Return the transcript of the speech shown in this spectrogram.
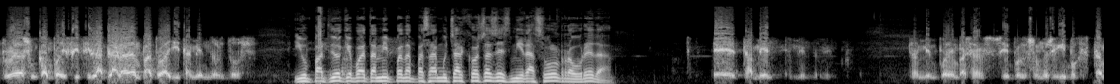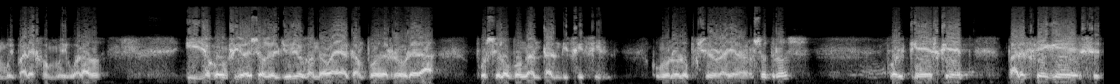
Roureda es un campo difícil. La Planada empató allí también 2-2. Y un partido que puede, también pueden pasar muchas cosas es Mirasol Raureda. Eh, también, también, también. También pueden pasar, sí, porque son dos equipos que están muy parejos, muy igualados. Y yo confío en eso, que el Junior cuando vaya al campo de Roureda, pues se lo pongan tan difícil como no lo pusieron ayer a nosotros. Porque es que parece que se-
